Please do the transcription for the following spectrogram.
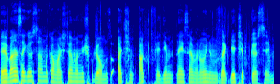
E, ben size göstermek amaçlı hemen 3 bloğumuzu açayım, aktif edeyim. Neyse hemen oyunumuza geçip göstereyim.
